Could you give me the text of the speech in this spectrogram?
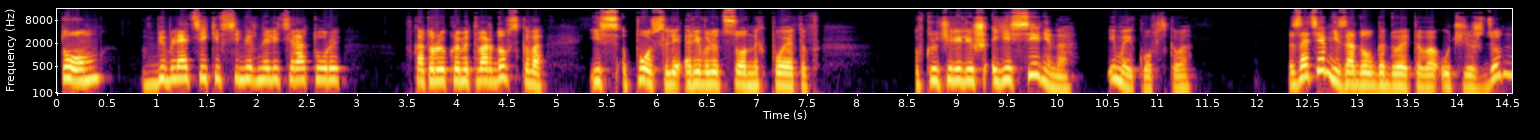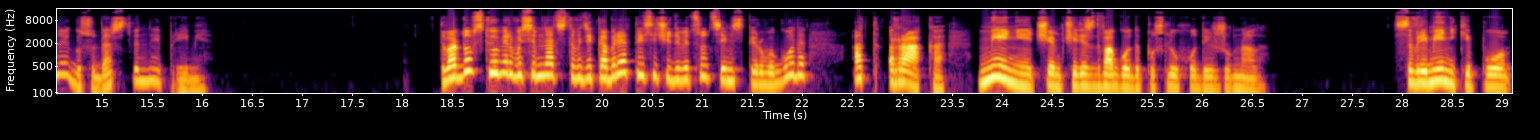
том в библиотеке всемирной литературы, в которую, кроме Твардовского, из послереволюционных поэтов включили лишь Есенина и Маяковского – Затем, незадолго до этого, учрежденная государственная премия. Твардовский умер 18 декабря 1971 года от рака, менее чем через два года после ухода из журнала. Современники по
